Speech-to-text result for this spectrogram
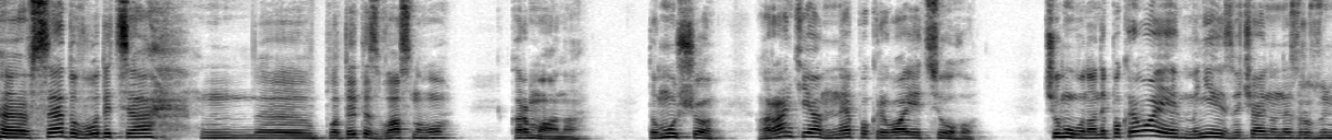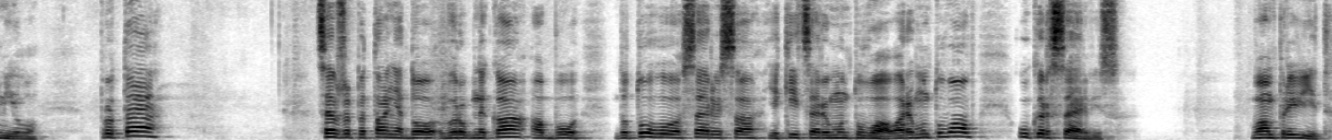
е, все доводиться е, платити з власного кармана. Тому що гарантія не покриває цього. Чому вона не покриває, мені, звичайно, не зрозуміло. Проте. Це вже питання до виробника або до того сервіса, який це ремонтував. А ремонтував Укрсервіс. Вам привіт.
